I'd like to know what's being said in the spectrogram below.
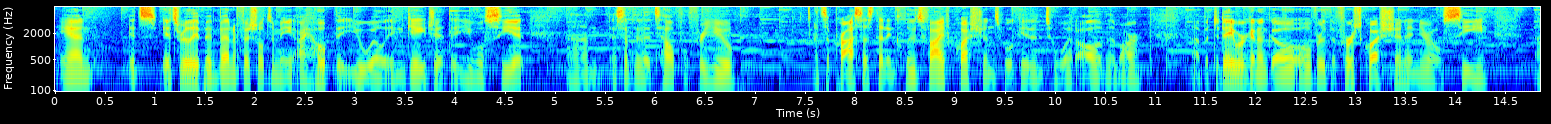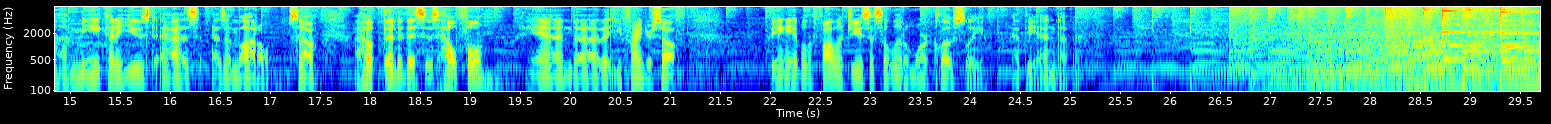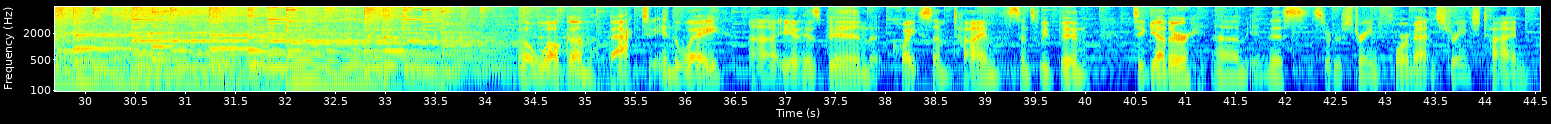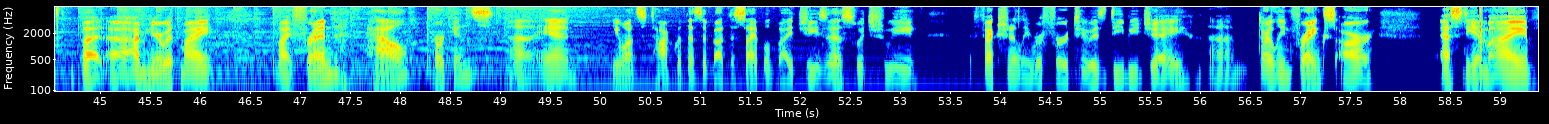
And it's it's really been beneficial to me. I hope that you will engage it, that you will see it um, as something that's helpful for you. It's a process that includes five questions. We'll get into what all of them are. Uh, but today we're going to go over the first question, and you'll see uh, me kind of used as as a model. So I hope that this is helpful and uh, that you find yourself being able to follow Jesus a little more closely at the end of it. Well, welcome back to In the Way. Uh, it has been quite some time since we've been together um, in this sort of strange format and strange time. But uh, I'm here with my my friend Hal Perkins, uh, and he wants to talk with us about Discipled by Jesus, which we affectionately refer to as DBJ. Um, Darlene Franks, our SDMI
